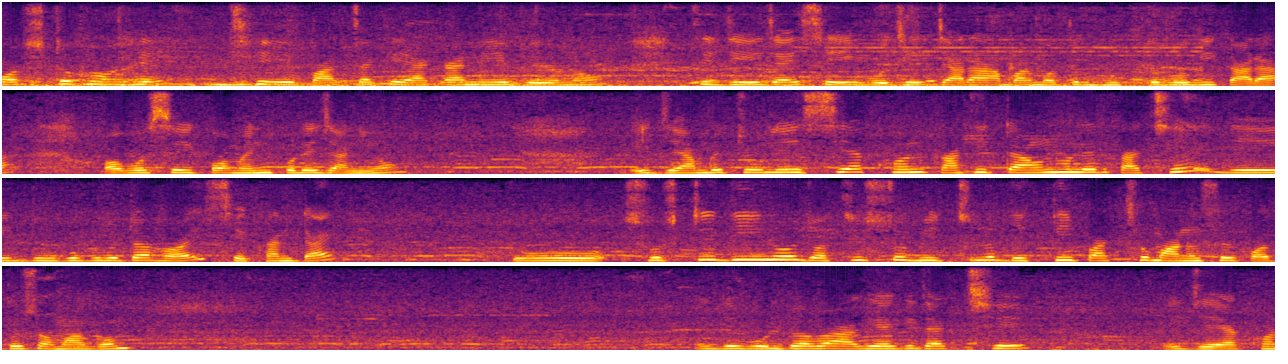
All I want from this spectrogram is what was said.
কষ্ট হয় যে বাচ্চাকে একা নিয়ে বেরোনো, সে যে যায় সেই বোঝে। যারা আমার মতন ভুক্তভোগী কারা, অবশ্যই কমেন্ট করে জানিও। এই যে আমরা চলে এসেছি এখন কাঁথি টাউন হলের কাছে, যে পুজোটা হয় সেখানটায়। তো ষষ্ঠীর দিনও যথেষ্ট ভিড় ছিল, দেখতেই পাচ্ছ মানুষের কত সমাগম। এই যে গোলটু বাবা আগে আগে যাচ্ছে। এই যে এখন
